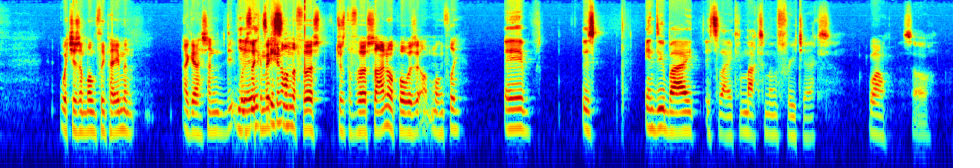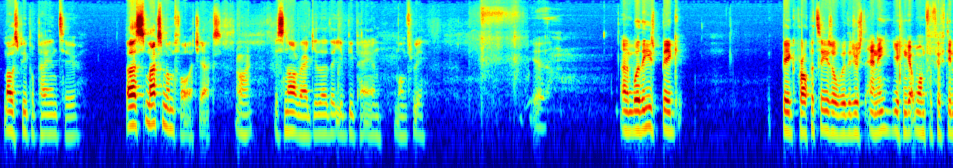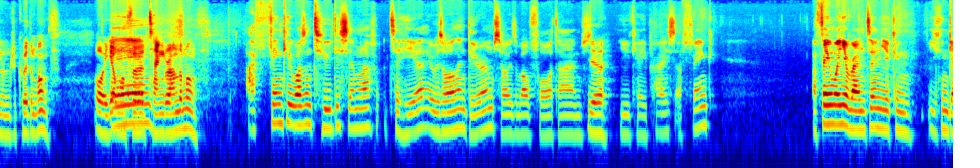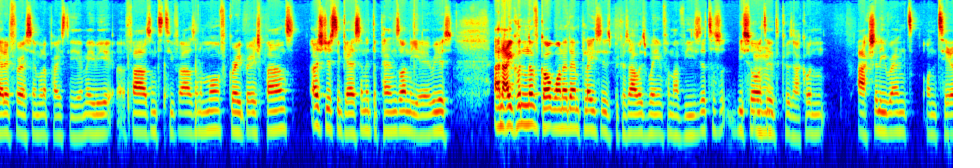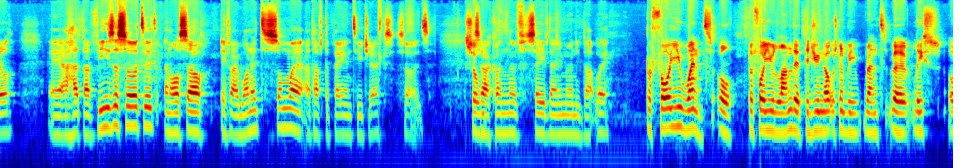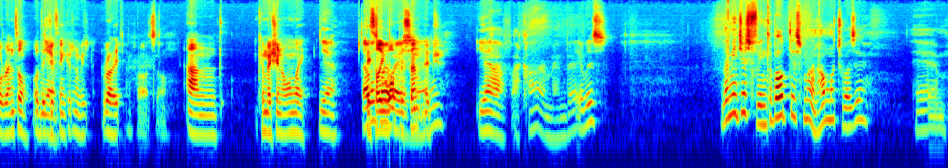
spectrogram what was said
which is a monthly payment, I guess. And was Yeah, the commission on the first, just the first sign up, or was it monthly? Uh, is in Dubai, it's like maximum three checks. Wow. So most people paying two. Uh, it's maximum four checks. All right. It's not regular that you'd be paying monthly. Yeah. And were these big, big properties, or were they just any? You can get one for fifteen hundred quid a month, or you get one Um, for ten grand a month. I think it wasn't too dissimilar to here. It was all in dirham, so it's about four times Yeah. UK price. I think. I think when you're renting, you can you can get it for a similar price to here, maybe a thousand to two thousand a month, Great British pounds. That's just a guess, and it depends on the areas. And I couldn't have got one of them places because I was waiting for my visa to be sorted because I couldn't actually rent until uh, I had that visa sorted, and also if I wanted somewhere, I'd have to pay in two checks. So it's So, so I couldn't have saved any money that way. Before you went or before you landed, did you know it was going to be rent, uh, lease or rental, or did Yeah. you think it was going to be right I thought so. and commission only? Yeah. They tell you what percentage? Yeah, I can't remember. It was. Let me just think about this, man. How much was it? Um,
